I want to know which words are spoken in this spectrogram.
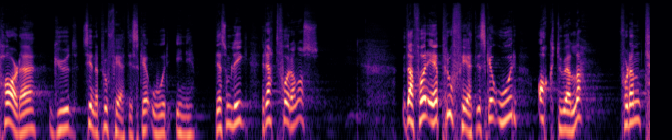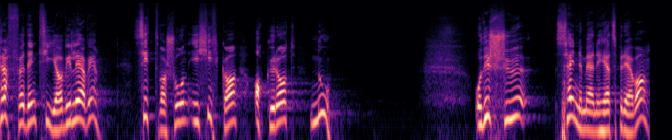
taler Gud sine profetiske ord inn i. Det som ligger rett foran oss. Derfor er profetiske ord aktuelle, for de treffer den tida vi lever i. Situasjonen i kirka akkurat nå. Og de sju sendemenighetsbrevene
